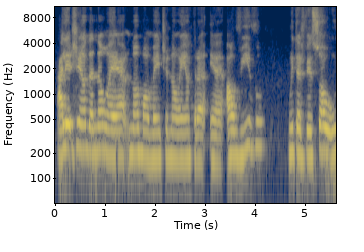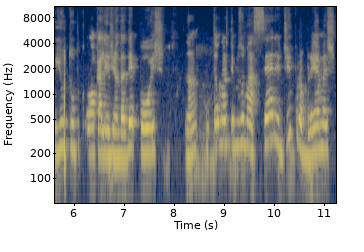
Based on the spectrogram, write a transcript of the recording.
A legenda não é, normalmente não entra é, ao vivo, muitas vezes só o YouTube coloca a legenda depois. Né? Então, nós temos uma série de problemas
